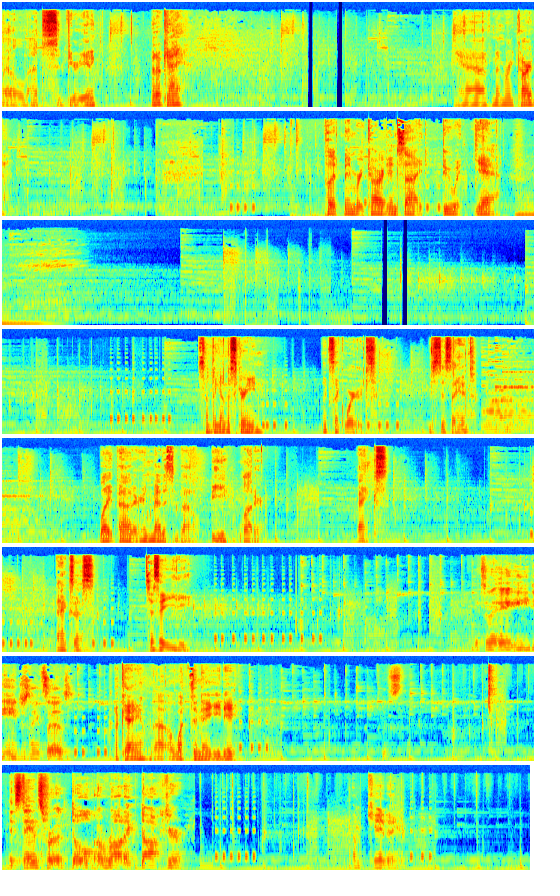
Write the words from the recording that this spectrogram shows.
Well, that's infuriating. But okay. Memory card. Put memory card inside. Do it, yeah. Something on the screen looks like words. Is this a hint? White powder in medicine bottle. B. Water. Thanks. The heck's this? It says AED. It's an AED, just like it says. Okay, uh, what's an AED? It's it stands for Adult Erotic Doctor. I'm kidding.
